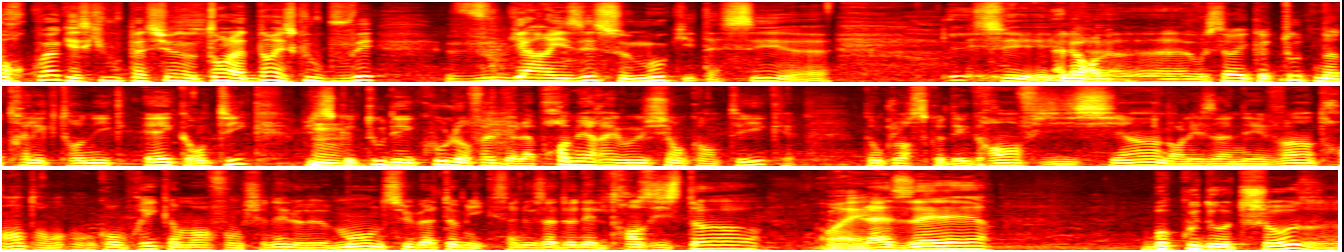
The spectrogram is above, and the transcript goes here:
Pourquoi? Qu'est-ce qui vous passionne autant là-dedans? Est-ce que vous pouvez vulgariser ce mot qui est assez alors, euh, vous savez que toute notre électronique est quantique, puisque hmm. tout découle en fait de la première révolution quantique. Donc, lorsque des grands physiciens, dans les années 20-30, ont, compris comment fonctionnait le monde subatomique. Ça nous a donné le transistor, le laser, beaucoup d'autres choses.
